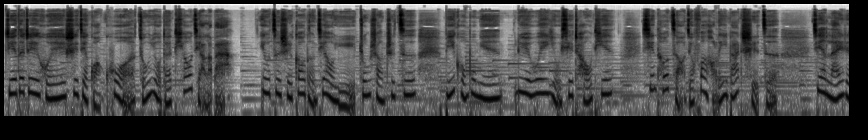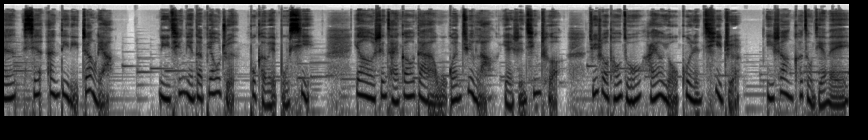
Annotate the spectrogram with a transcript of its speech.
觉得这回世界广阔，总有的挑拣了吧？又自是高等教育中上之姿，鼻孔不免略微有些朝天，心头早就放好了一把尺子。见来人，先暗地里丈量。女青年的标准不可谓不细，要身材高大、五官俊朗、眼神清澈、举手投足还要有过人气质。以上可总结为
